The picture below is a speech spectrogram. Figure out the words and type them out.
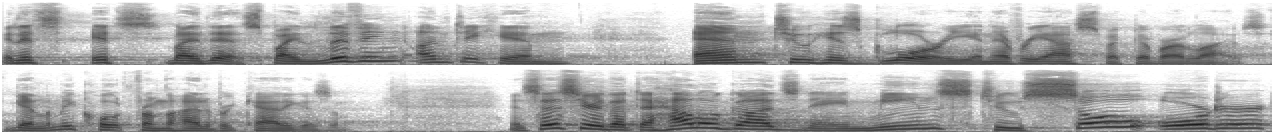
and it's, it's by this by living unto him and to his glory in every aspect of our lives. Again, let me quote from the Heidelberg Catechism. It says here that to hallow God's name means to so order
